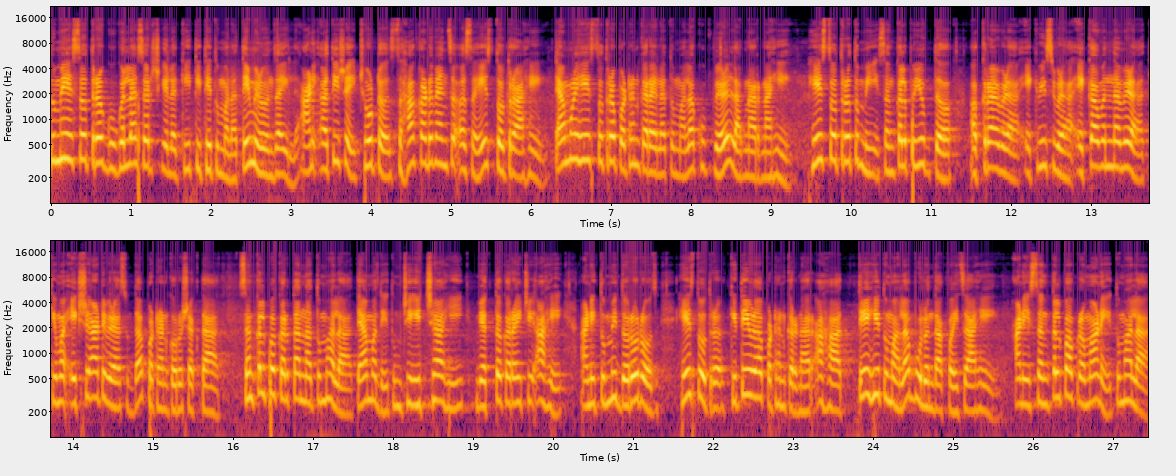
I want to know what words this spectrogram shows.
तुम्ही हे स्तोत्र गुगलला सर्च केलं की तिथे तुम्हाला ते मिळून जाईल. आणि अतिशय छोटं सहा कडव्यांचं असं हे स्तोत्र आहे. त्यामुळे हे स्तोत्र पठण करायला तुम्हाला खूप वेळ लागणार नाही. हे स्तोत्र तुम्ही संकल्पयुक्त अकरा वेळा एकवीस वेळा एकावन्न वेळा किंवा एकशे आठ वेळा सुद्धा पठण करू शकतात. संकल्प करताना तुम्हाला त्यामध्ये तुमची इच्छा ही व्यक्त करायची आहे आणि तुम्ही दररोज हे स्तोत्र किती वेळा पठण करणार आहात तेही तुम्हाला बोलून दाखवायचं आहे. आणि संकल्पाप्रमाणे तुम्हाला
